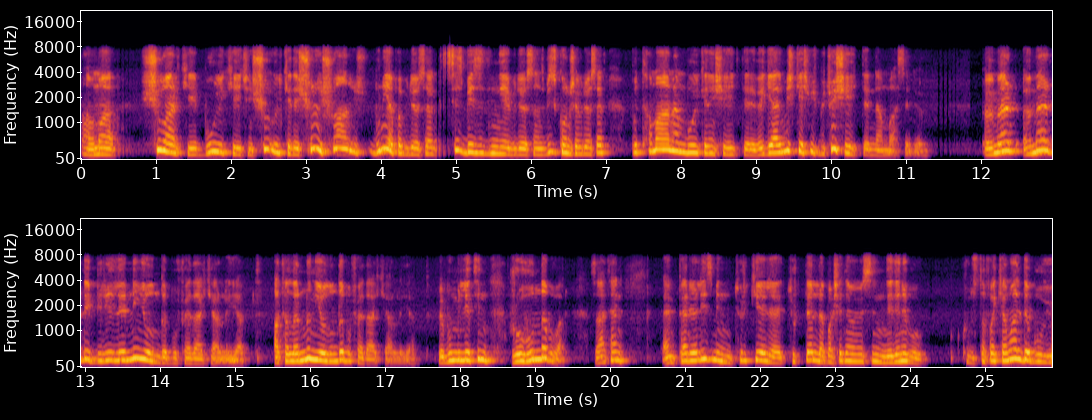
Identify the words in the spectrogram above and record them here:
Ama şu var ki bu ülke için şu ülkede şunu şu an bunu yapabiliyorsak, siz bizi dinleyebiliyorsanız, biz konuşabiliyorsak bu tamamen bu ülkenin şehitleri ve gelmiş geçmiş bütün şehitlerinden bahsediyorum. Ömer Ömer de birilerinin yolunda bu fedakarlığı yaptı. Atalarının yolunda bu fedakarlığı yaptı. Ve bu milletin ruhunda bu var. Zaten emperyalizmin Türkiye ile Türklerle baş edememesinin nedeni bu. Mustafa Kemal de bu e,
